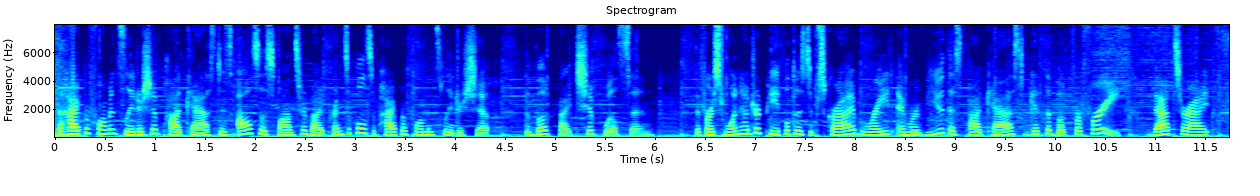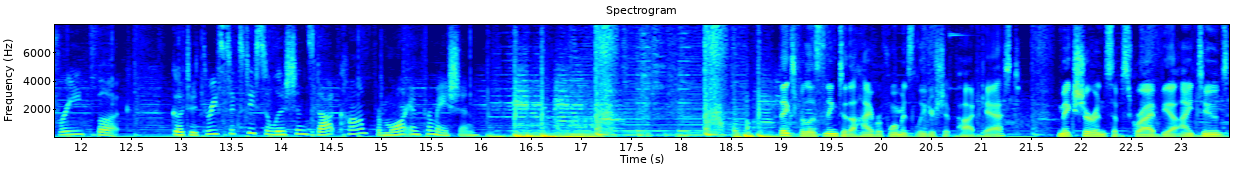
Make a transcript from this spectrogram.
The High Performance Leadership Podcast is also sponsored by Principles of High Performance Leadership, the book by Chip Wilson. The first 100 people to subscribe, rate, and review this podcast get the book for free. That's right, free book. Go to 360solutions.com for more information. Thanks for listening to the High Performance Leadership Podcast. Make sure and subscribe via iTunes,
